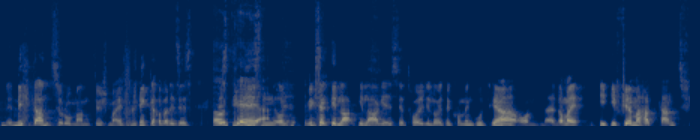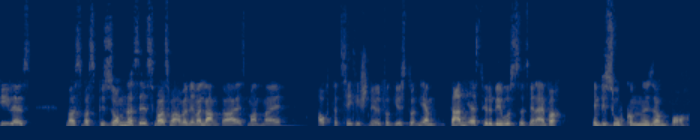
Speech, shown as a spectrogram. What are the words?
nicht ganz so romantisch, mein Blick, aber das ist, das okay. ist die Wiesen. Und wie gesagt, die, La die Lage ist ja toll, die Leute kommen gut her. Und äh, nochmal, die, die Firma hat ganz vieles, was, was besonders ist, was man aber, wenn man lang da ist, manchmal auch tatsächlich schnell vergisst und dann erst wieder bewusst ist, wenn einfach ein Besuch kommt und sagen, boah,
